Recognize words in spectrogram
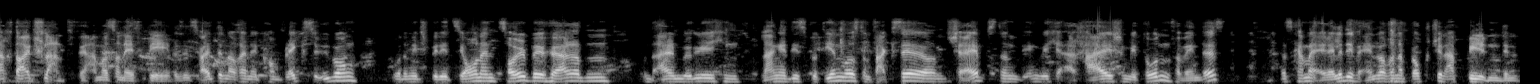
nach Deutschland für Amazon FBA. Das ist heute noch eine komplexe Übung, wo du mit Speditionen, Zollbehörden und allen möglichen lange diskutieren musst und Faxe und schreibst und irgendwelche archaischen Methoden verwendest. Das kann man relativ einfach auf einer Blockchain abbilden, den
